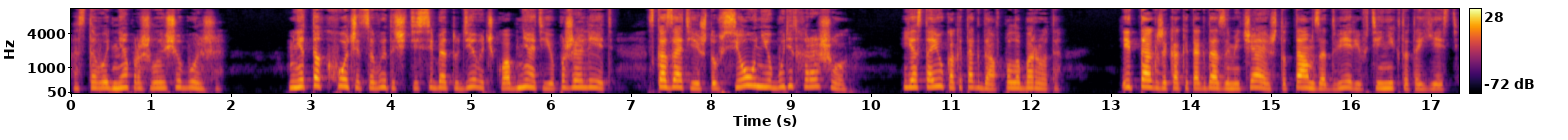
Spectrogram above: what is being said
А с того дня прошло еще больше. Мне так хочется вытащить из себя ту девочку, обнять ее, пожалеть сказать ей, что все у нее будет хорошо. Я стою, как и тогда, в полоборота. И так же, как и тогда, замечаю, что там, за дверью, в тени кто-то есть.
